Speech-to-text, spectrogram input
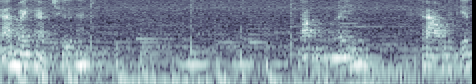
ចានវាយខាឈឺណា18ក្រោមនេះទៀត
